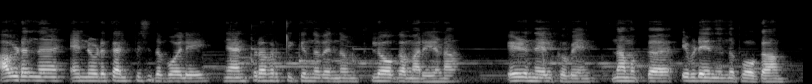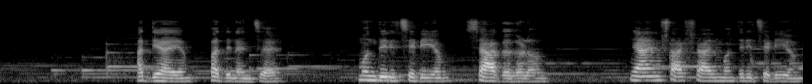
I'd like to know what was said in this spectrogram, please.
അവിടുന്ന് എന്നോട് കൽപ്പിച്ചതുപോലെ ഞാൻ പ്രവർത്തിക്കുന്നുവെന്നും ലോകം അറിയണം. എഴുന്നേൽക്കുവേൻ നമുക്ക് ഇവിടെ നിന്ന് പോകാം. അധ്യായം പതിനഞ്ച്. മുന്തിരിച്ചെടിയും ശാഖകളും. ഞാൻ സാക്ഷാൽ മുന്തിരിച്ചെടിയും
